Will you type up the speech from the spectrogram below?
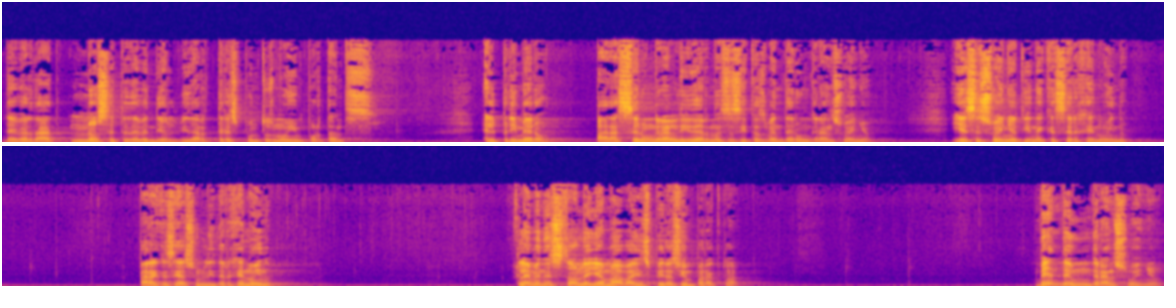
de verdad no se te deben de olvidar tres puntos muy importantes. El primero, para ser un gran líder necesitas vender un gran sueño. Y ese sueño tiene que ser genuino. Para que seas un líder genuino. Clement Stone le llamaba inspiración para actuar. Vende un gran sueño.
